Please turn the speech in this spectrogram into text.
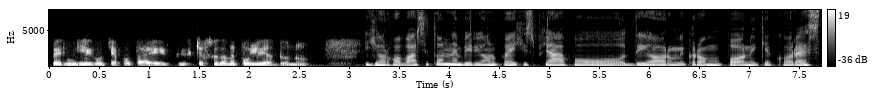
παίρνει λίγο και από τα 80's και αυτό ήταν πολύ έντονο. Γιώργο, βάσει των εμπειριών που έχεις πια από Dior, μικρό μου πόνι και κορές,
